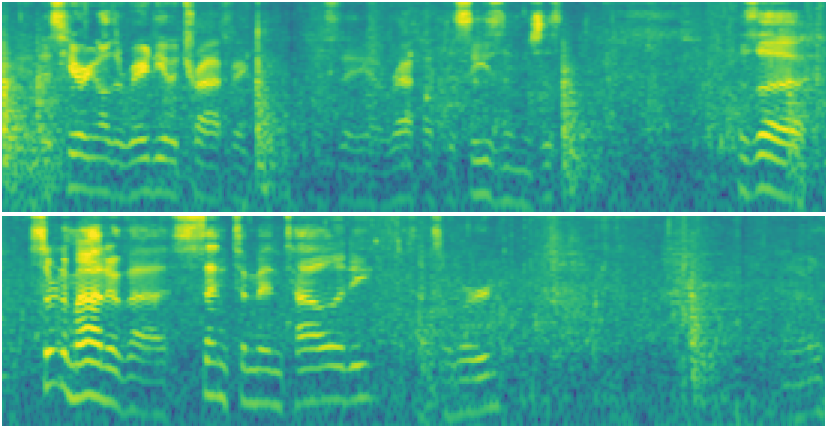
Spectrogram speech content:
and just hearing all the radio traffic as they uh, wrap up the season is just there's a certain amount of uh, sentimentality. That's a word. You know,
